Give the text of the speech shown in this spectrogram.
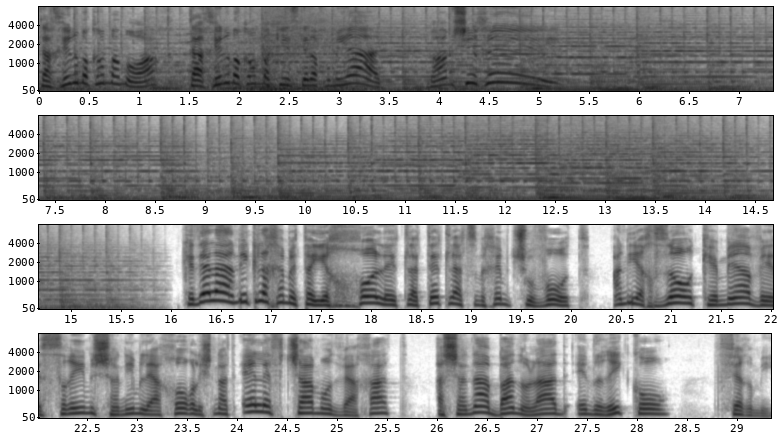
תכינו מקום במוח, תכינו מקום בכיס, כי אנחנו מיד ממשיכים. כדי להעניק לכם את היכולת לתת לעצמכם תשובות, אני אחזור כ-120 שנים לאחור לשנת 1901, השנה בה נולד הנריקו פרמי.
